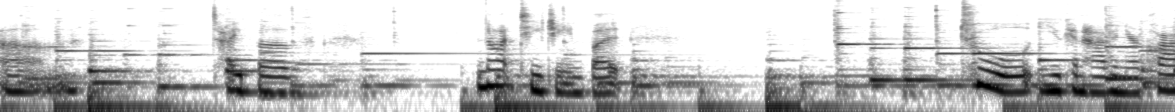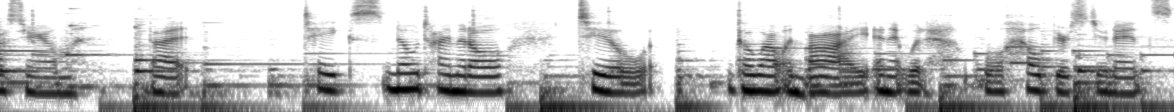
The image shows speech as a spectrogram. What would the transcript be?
um, type of not teaching, but tool you can have in your classroom that takes no time at all to go out and buy and it would will help your students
